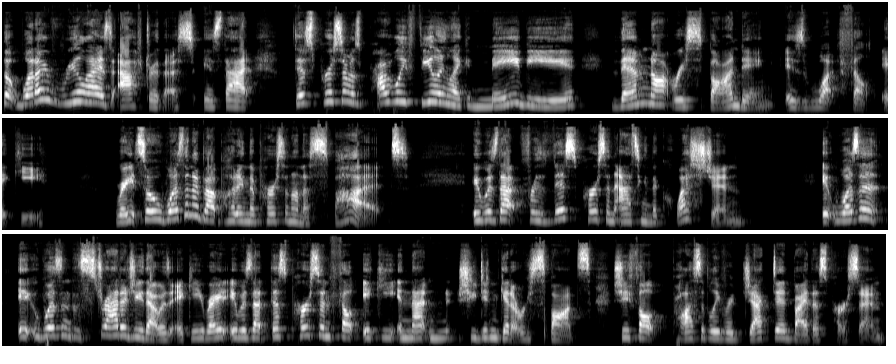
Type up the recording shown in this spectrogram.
But what I realized after this is that this person was probably feeling like maybe them not responding is what felt icky, right? So it wasn't about putting the person on the spot. It was that for this person asking the question, it wasn't it wasn't the strategy that was icky, right? It was that this person felt icky in that she didn't get a response. She felt possibly rejected by this person,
